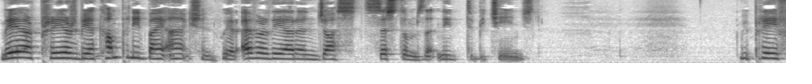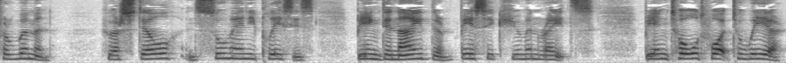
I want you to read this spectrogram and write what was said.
May our prayers be accompanied by action wherever there are unjust systems that need to be changed. We pray for women who are still, in so many places, being denied their basic human rights, being told what to wear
